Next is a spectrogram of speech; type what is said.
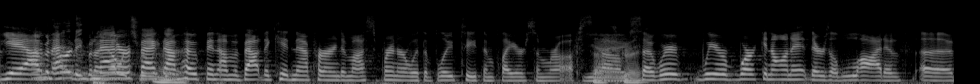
Yeah, I haven't I'm- heard it, but I know matter it's of really fact, I'm hoping I'm about to kidnap her into my Sprinter with a Bluetooth and play her some roughs. That's Um, so we're we're working on it. There's a lot of uh,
